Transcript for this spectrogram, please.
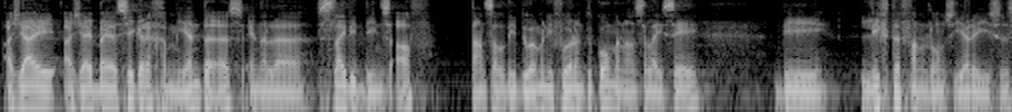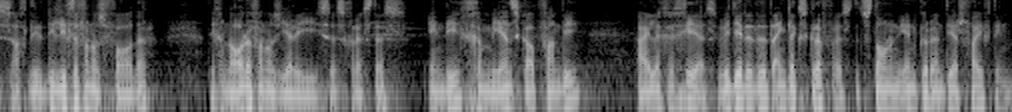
as jy as jy by 'n sekere gemeente is en hulle sluit die diens af, dan sal die dominee vorentoe kom en dan sal hy sê die liefde van ons Here Jesus, ag die, die liefde van ons Vader, die genade van ons Here Jesus Christus en die gemeenskap van die Heilige Gees. Weet jy dat dit eintlik skrif is? Dit staan in 1 Korintiërs 15.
